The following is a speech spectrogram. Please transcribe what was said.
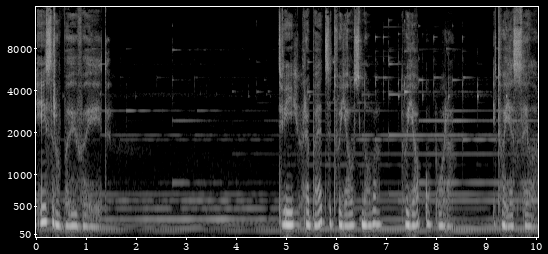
і зроби видих. Твій хребет це твоя основа, твоя опора і твоя сила.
